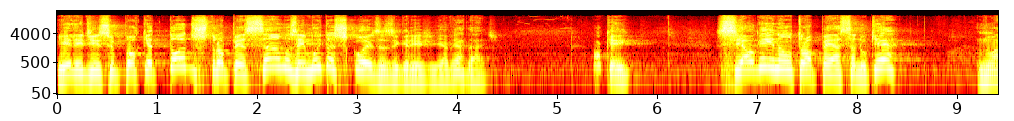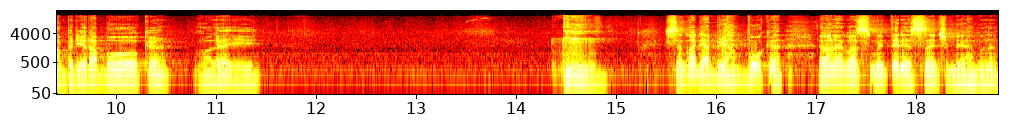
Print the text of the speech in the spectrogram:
E ele disse: Porque todos tropeçamos em muitas coisas, igreja. E é verdade. Ok. Se alguém não tropeça no quê? Não abrir a boca. Olha aí. Esse negócio de abrir a boca é um negócio muito interessante mesmo, né?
